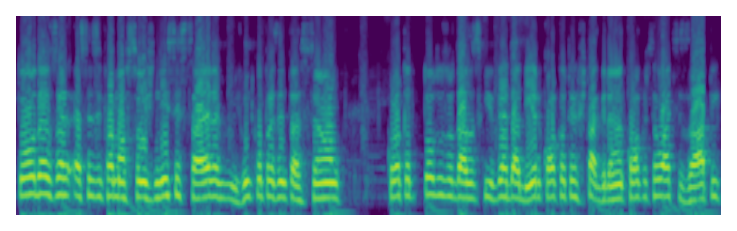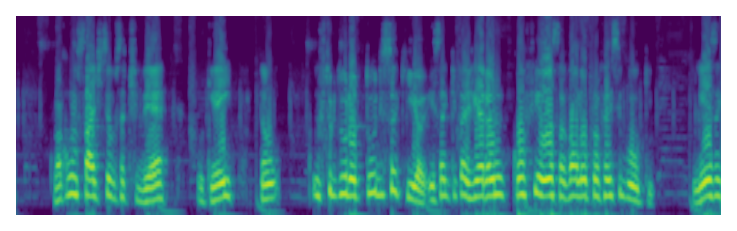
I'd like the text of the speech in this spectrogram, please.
todas essas informações necessárias junto com a apresentação, coloca todos os dados aqui verdadeiros, coloca o teu Instagram, coloca o seu WhatsApp, coloca um site se você tiver, ok? Então, estrutura tudo isso aqui, ó. Isso aqui está gerando confiança, valor para o Facebook, beleza?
